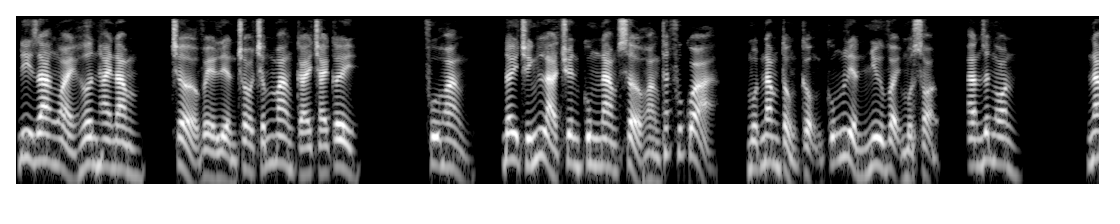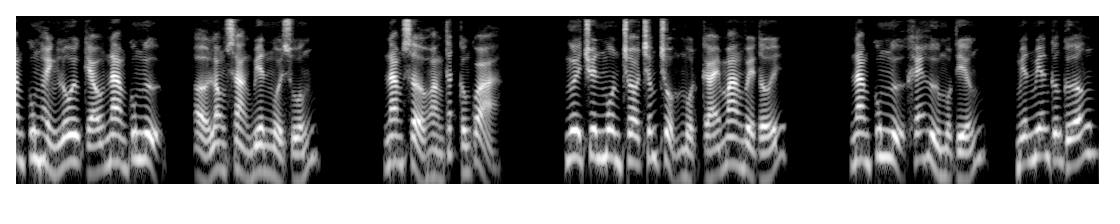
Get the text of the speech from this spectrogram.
đi ra ngoài hơn 2 năm, trở về liền cho chấm mang cái trái cây. Phu hoàng, đây chính là chuyên cung nam sở hoàng thất phúc quả, một năm tổng cộng cũng liền như vậy một sọn, ăn rất ngon. Nam cung hành lôi kéo nam cung ngự, ở long sàng biên ngồi xuống. Nam sở hoàng thất cống quả. Ngươi chuyên môn cho chấm trộm một cái mang về tới. Nam cung ngự khẽ hừ một tiếng, miễn miễn cưỡng cưỡng,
